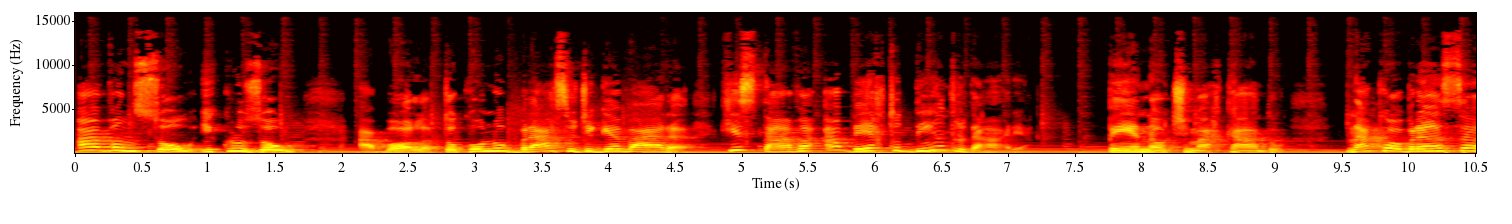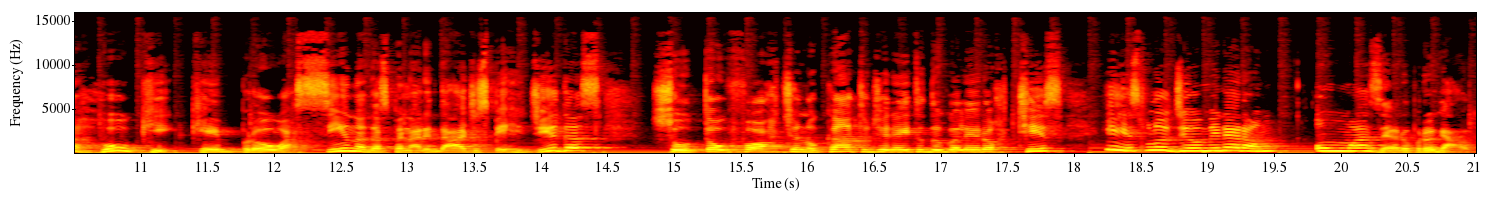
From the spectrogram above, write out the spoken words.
avançou e cruzou. A bola tocou no braço de Guevara, que estava aberto dentro da área. Pênalti marcado. Na cobrança, Hulk quebrou a sina das penalidades perdidas, chutou forte no canto direito do goleiro Ortiz e explodiu o Mineirão, 1 a 0 para o Galo.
